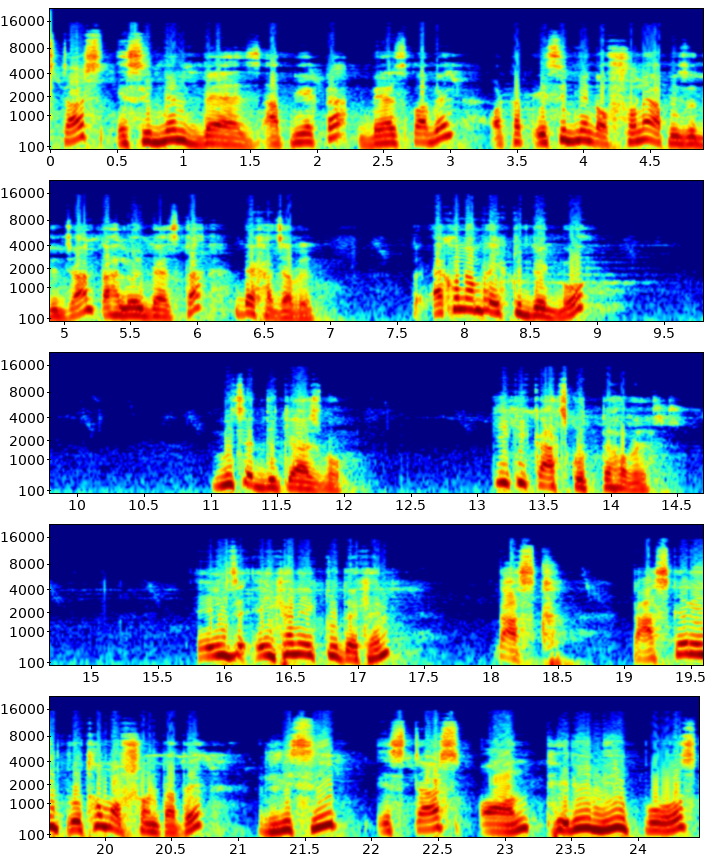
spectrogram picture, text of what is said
স্টার্স অ্যাচিভমেন্ট ব্যাজ আপনি একটা ব্যাজ পাবেন, অর্থাৎ অ্যাচিভমেন্ট অপশনে আপনি যদি যান, তাহলে ওই ব্যাজটা দেখা যাবে। তো এখন আমরা একটু দেখব। নিচের দিকে আসব। কি কি কাজ করতে হবে? এই যে এইখানে একটু দেখেন। টাস্ক টাস্কের এই প্রথম অপশনটাতে receive stars on three new post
